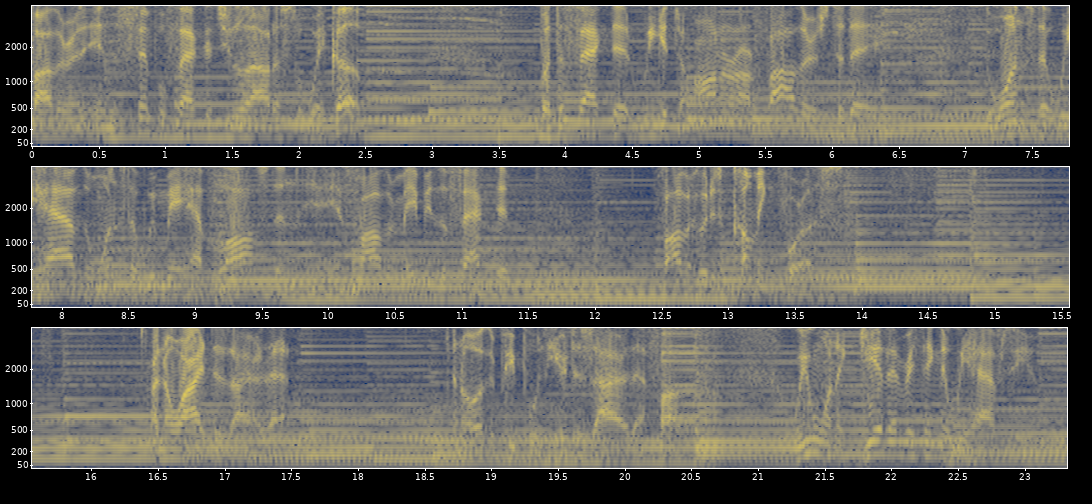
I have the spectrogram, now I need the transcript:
Father, in, in the simple fact that you allowed us to wake up, but the fact that we get to honor our fathers today, the ones that we have, the ones that we may have lost, and, and Father, maybe the fact that fatherhood is coming for us. I know I desire that. I know other people in here desire that, Father. We want to give everything that we have to you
